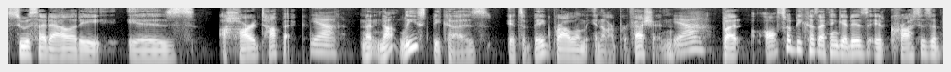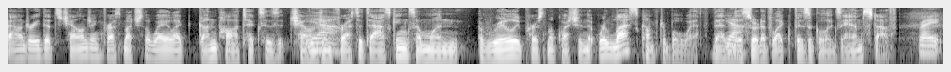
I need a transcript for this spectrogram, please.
suicidality is a hard topic. Yeah. Not, not least because it's a big problem in our profession. Yeah. But also because I think it is it crosses a boundary that's challenging for us much the way like gun politics is challenging yeah. for us. It's asking someone a really personal question that we're less comfortable with than yeah. the sort of like physical exam stuff. Right.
